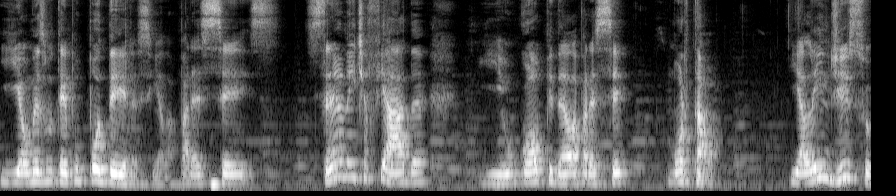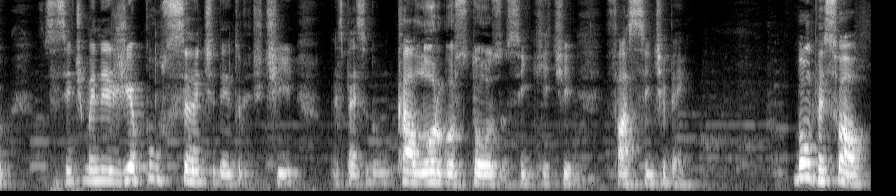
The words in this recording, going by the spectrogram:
e ao mesmo tempo o poder, assim. Ela parece ser extremamente afiada e o golpe dela parece ser mortal. E além disso, você sente uma energia pulsante dentro de ti, uma espécie de um calor gostoso, assim, que te faz se sentir bem. Bom, pessoal,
